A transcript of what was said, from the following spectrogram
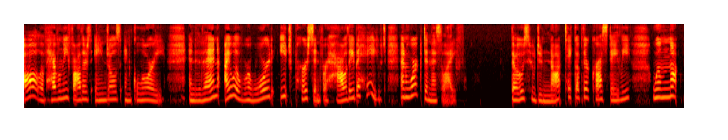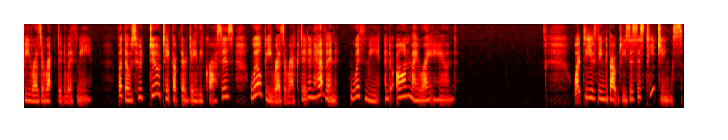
all of Heavenly Father's angels in glory, and then I will reward each person for how they behaved and worked in this life. Those who do not take up their cross daily will not be resurrected with me, but those who do take up their daily crosses will be resurrected in heaven with me and on my right hand. What do you think about Jesus' teachings?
